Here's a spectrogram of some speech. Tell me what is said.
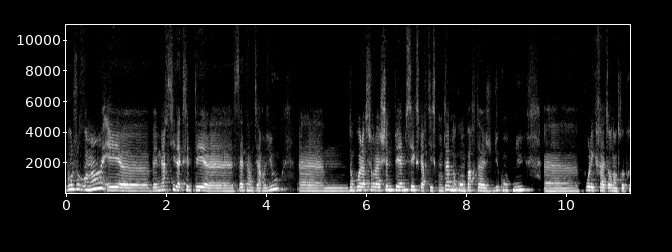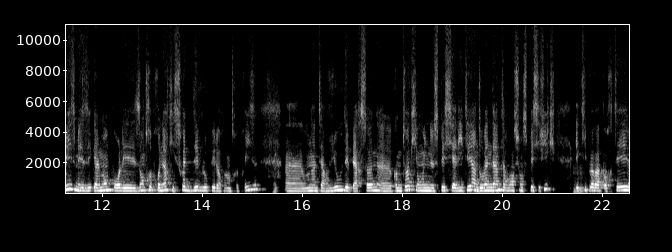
Bonjour Romain et euh, ben, merci d'accepter euh, cette interview. Euh, donc voilà sur la chaîne PMC Expertise Comptable, donc on partage du contenu pour les créateurs d'entreprises, mais également pour les entrepreneurs qui souhaitent développer leur entreprise. on interview des personnes comme toi qui ont une spécialité, un domaine d'intervention spécifique et mhm. qui peuvent apporter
